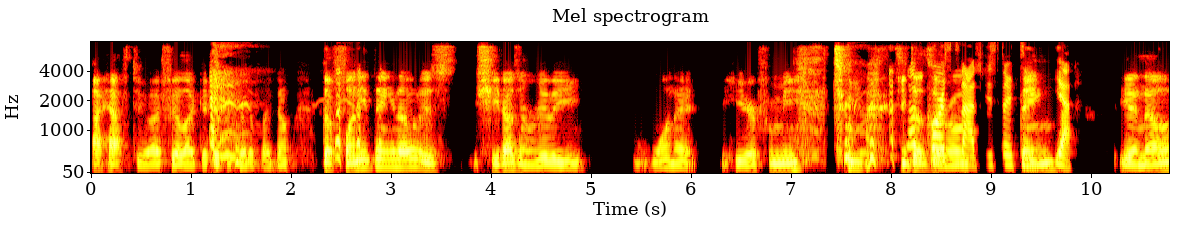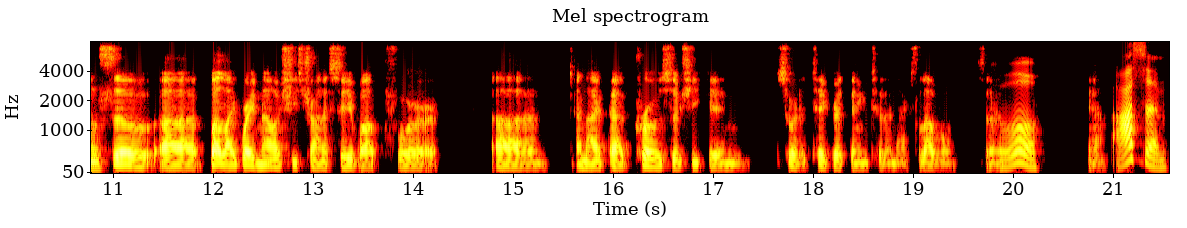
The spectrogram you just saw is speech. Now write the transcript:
I have to. I feel like a hypocrite if I don't. The funny thing though is she doesn't really want to hear from me. she does of course her own not. She's 13. Thing, yeah. You know, so uh but like right now she's trying to save up for uh an iPad Pro so she can sort of take her thing to the next level. So cool. Yeah. Awesome.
